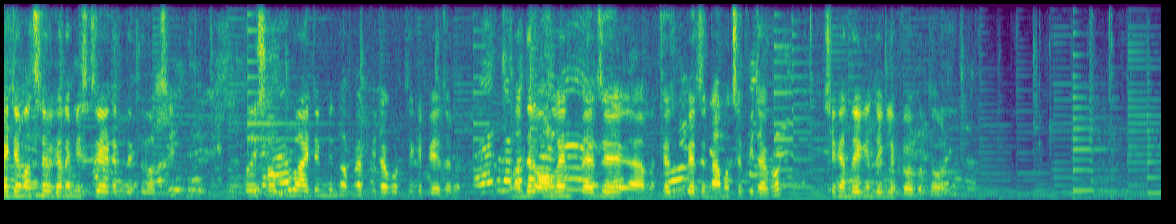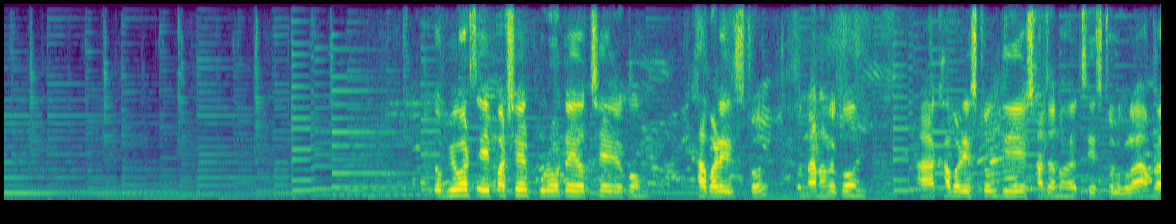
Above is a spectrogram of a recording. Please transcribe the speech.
আইটেম আছে, এখানে মিষ্টি আইটেম দেখতে পাচ্ছি। তো এই সবগুলো আইটেম কিন্তু আপনার পিঠাগড় থেকে পেয়ে যাবেন। আমাদের অনলাইন পেজে ফেসবুক পেজের নাম হচ্ছে পিঠাগড় সেখান থেকে কিন্তু এগুলো ক্রয় করতে পারবেন। তো ভিউয়ার্স এই পাশের পুরোটাই হচ্ছে এরকম খাবারের স্টল। তো নানা রকম খাবারের স্টল দিয়ে সাজানো হয়েছে স্টলগুলো। আমরা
